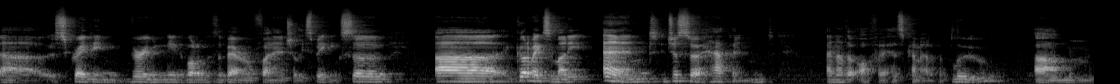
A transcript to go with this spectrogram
uh, scraping very near the bottom of the barrel financially speaking. So uh, got to make some money, and it just so happened another offer has come out of the blue, um,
